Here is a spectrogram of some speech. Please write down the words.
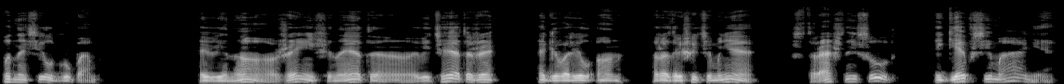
подносил губам. «Вино, женщина, это... ведь это же...» — говорил он. «Разрешите мне. Страшный суд. Гефсимания».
